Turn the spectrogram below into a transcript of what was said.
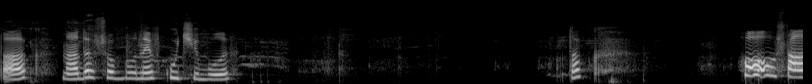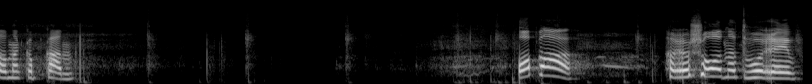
Так, треба, щоб вони в кучі були. Так. О, стала на капкан. Опа! Хорошо натворив.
